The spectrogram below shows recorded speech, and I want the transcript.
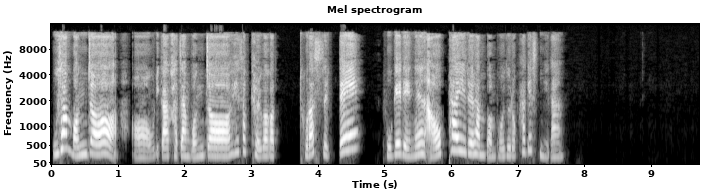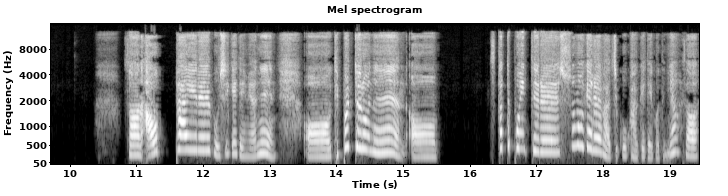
우선 먼저 어, 우리가 가장 먼저 해석 결과가 돌았을 때 보게 되는 아웃 파일을 한번 보도록 하겠습니다. 우선 아웃 파일을 보시게 되면은 어, 디폴트로는 어, 스타트 포인트를 20개를 가지고 가게 되거든요. 그래서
